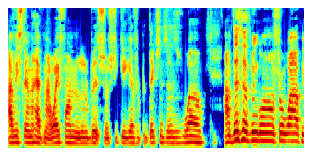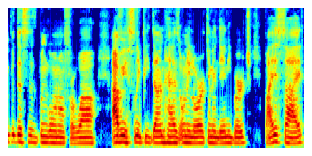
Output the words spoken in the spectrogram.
Obviously, I'm gonna have my wife on a little bit so she can give her predictions as well. Um, this has been going on for a while, people. This has been going on for a while. Obviously, Pete Dunne has Oney Lorcan and Danny Burch by his side.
